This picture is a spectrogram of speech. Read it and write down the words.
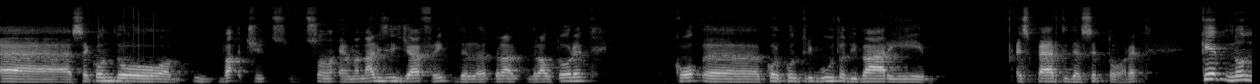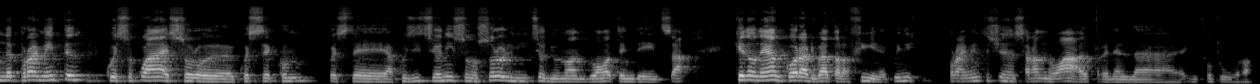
eh, secondo va- ci sono- è un'analisi di Jeffrey del- della- dell'autore co- eh, col contributo di vari esperti del settore che non probabilmente questo qua è solo queste, con- queste acquisizioni sono solo l'inizio di una nuova tendenza che non è ancora arrivata alla fine quindi probabilmente ce ne saranno altre nel, in futuro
